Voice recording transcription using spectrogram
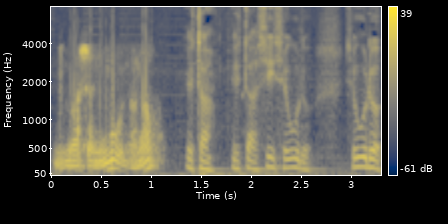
no haya ninguno, ¿no? Está, está, sí, seguro, seguro.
